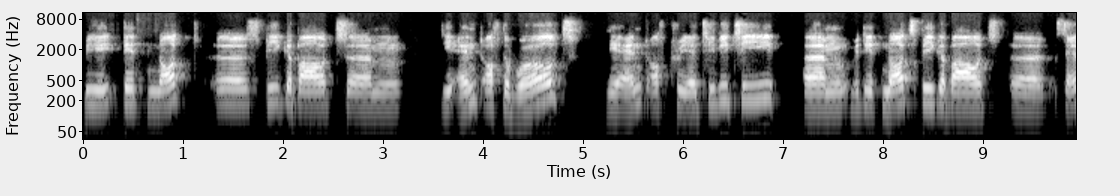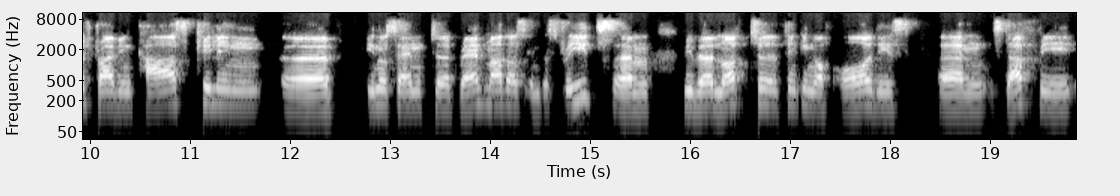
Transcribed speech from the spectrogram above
we did not uh, speak about um, the end of the world, the end of creativity. Um, we did not speak about uh, self-driving cars killing uh, innocent uh, grandmothers in the streets. Um, we were not uh, thinking of all this um, stuff we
